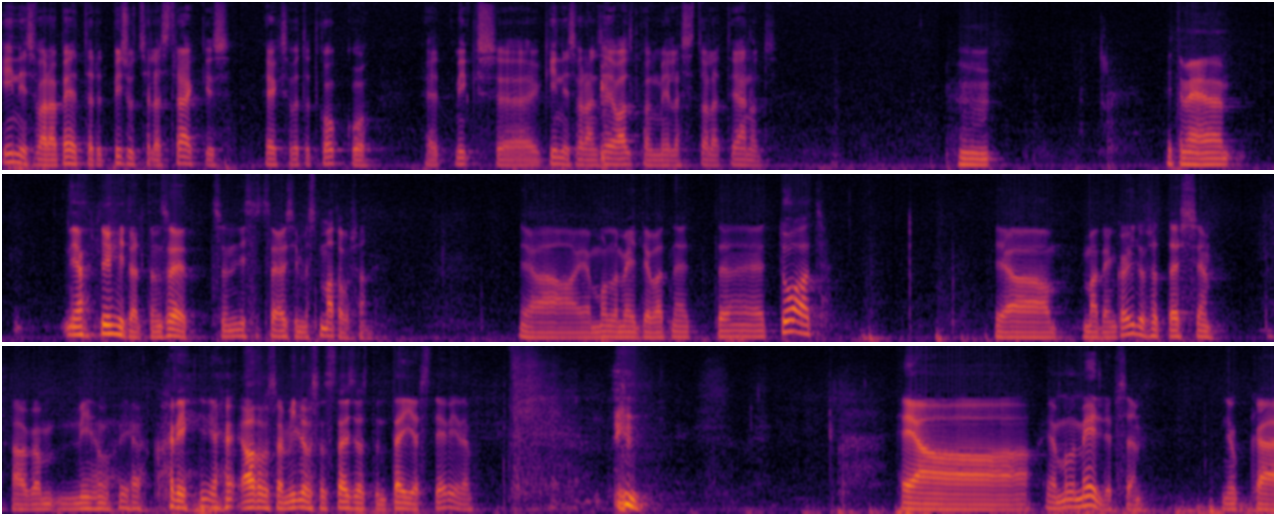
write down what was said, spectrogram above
kinnisvara, Peeter pisut sellest rääkis, ehk sa võtad kokku, et miks kinnisvara on see valdkond, millesse te olete jäänud hmm.? ütleme jah, lühidalt on see, et see on lihtsalt see asi, millest ma aru saan ja, ja mulle meeldivad need äh, toad. Ja ma teen ka ilusat asja, aga minu ja Kari arusaam ilusast asjast on täiesti erinev. ja, ja mulle meeldib see, niisugune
